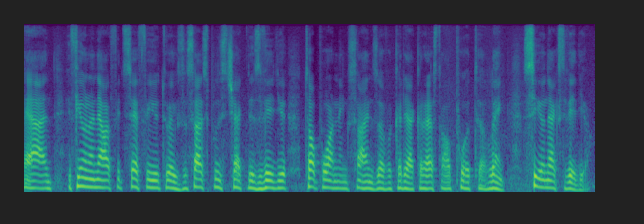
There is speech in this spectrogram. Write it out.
And if you want to know if it's safe for you to exercise, please check this video, top warning signs of a cardiac arrest. I'll put a link. See you next video.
